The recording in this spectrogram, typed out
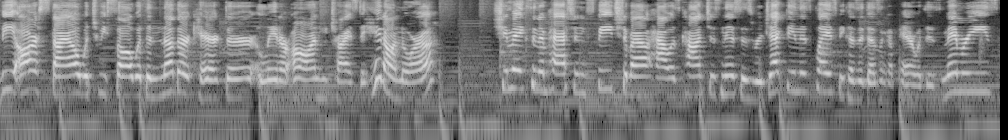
VR style, which we saw with another character later on who tries to hit on Nora. She makes an impassioned speech about how his consciousness is rejecting this place because it doesn't compare with his memories.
